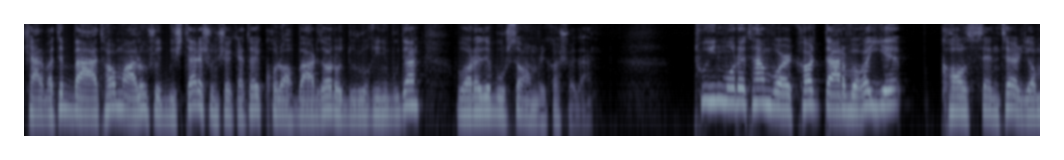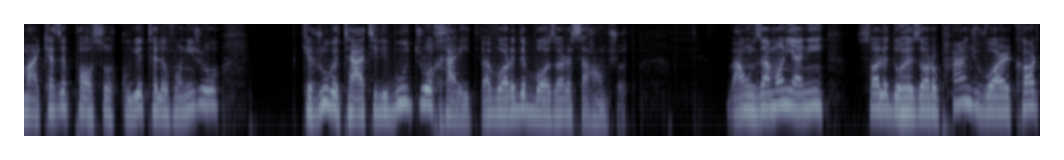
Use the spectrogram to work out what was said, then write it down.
که البته بعدها معلوم شد بیشترشون شرکت های کلاهبردار و دروغینی بودن وارد بورس آمریکا شدن. تو این مورد هم وایرکارت در واقع یه کال سنتر یا مرکز پاسخگویی تلفنی رو که رو به تعطیلی بود رو خرید و وارد بازار سهام شد و اون زمان یعنی سال 2005 وایرکارت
